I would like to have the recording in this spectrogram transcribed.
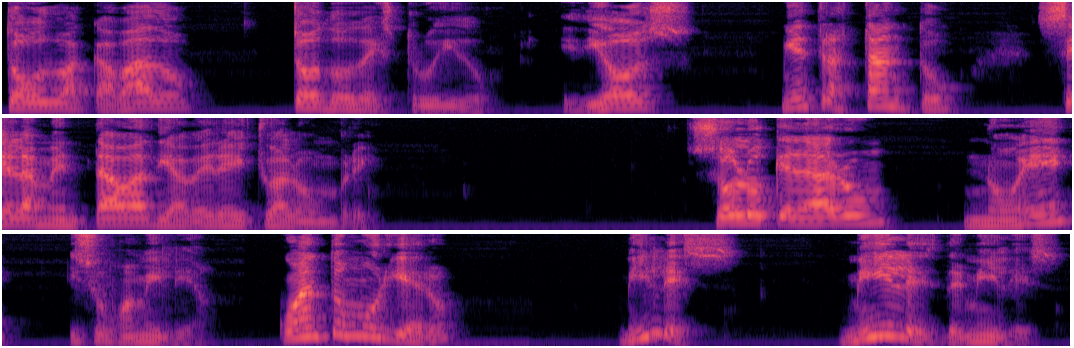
Todo acabado, todo destruido. Y Dios, mientras tanto, se lamentaba de haber hecho al hombre. Solo quedaron Noé y su familia. ¿Cuántos murieron? Miles, miles de miles.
